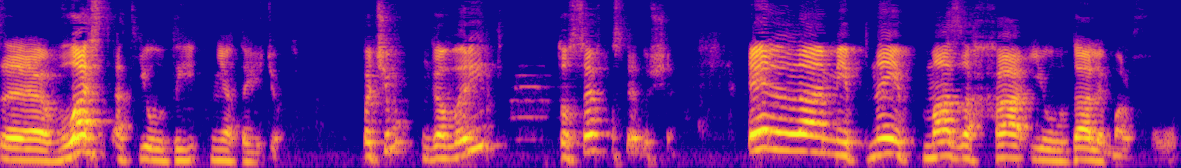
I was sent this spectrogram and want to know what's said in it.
э, власть от Иуды не отойдет. Почему? Говорит Тосеф следующее. Элла мипней мазаха Иуда ле малхут.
